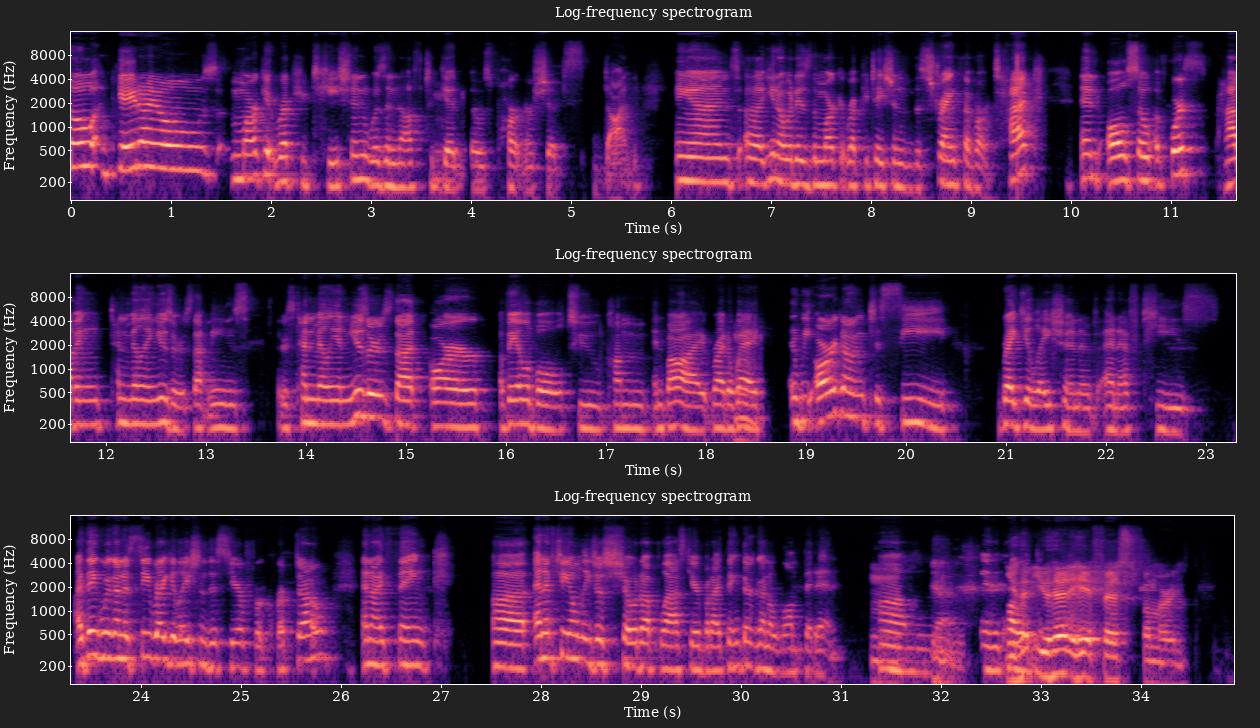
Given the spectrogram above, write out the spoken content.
So Gate.io's market reputation was enough to get those partnerships done. And, uh, you know, it is the market reputation, the strength of our tech, and also, of course, having 10 million users. That means there's 10 million users that are available to come and buy right away. Mm. And we are going to see regulation of NFTs. I think we're going to see regulation this year for crypto. And I think uh, NFT only just showed up last year, but I think they're going to lump it in. Mm. Um, yeah. In you, heard, you heard it here first from Marie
